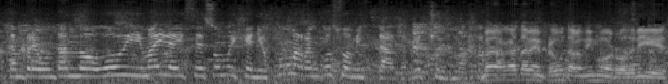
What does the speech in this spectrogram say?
Están preguntando, Gobi y Mayra dice, son muy genios. ¿Cómo arrancó su amistad? Re Bueno, acá también pregunta lo mismo Rodríguez.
